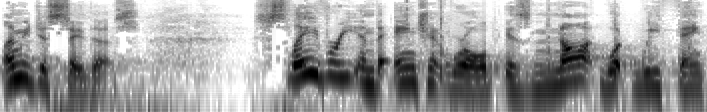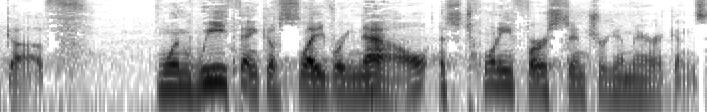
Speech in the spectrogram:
let me just say this slavery in the ancient world is not what we think of when we think of slavery now as 21st century Americans.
